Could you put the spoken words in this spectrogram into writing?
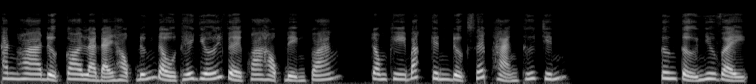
Thanh Hoa được coi là đại học đứng đầu thế giới về khoa học điện toán, trong khi Bắc Kinh được xếp hạng thứ 9. Tương tự như vậy,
